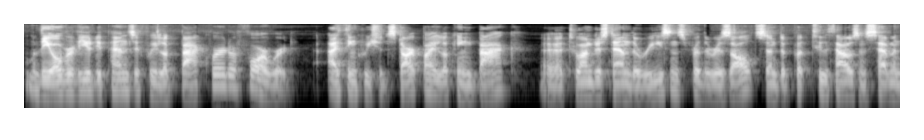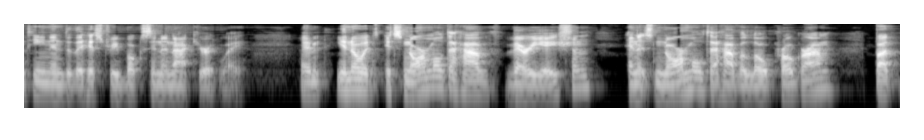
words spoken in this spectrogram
The overview depends if we look backward or forward. I think we should start by looking back uh, to understand the reasons for the results and to put 2017 into the history books in an accurate way. And you know, it, it's normal to have variation and it's normal to have a low program. But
